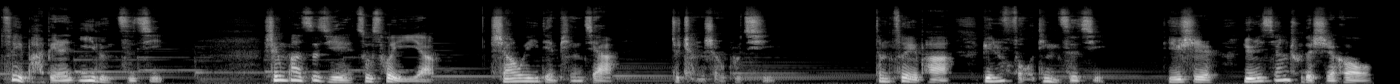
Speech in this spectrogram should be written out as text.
最怕别人议论自己，生怕自己做错一样，稍微一点评价就承受不起。他们最怕别人否定自己，于是与人相处的时候。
